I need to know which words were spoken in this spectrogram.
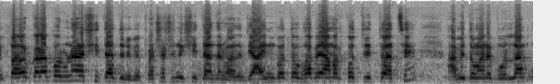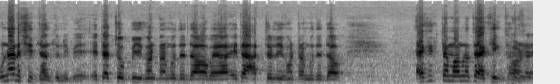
এম্পাওয়ার করার পর ওনারা সিদ্ধান্ত নেবে, প্রশাসনিক সিদ্ধান্তের মাধ্যমে। যে আইনগতভাবে আমার কর্তৃত্ব আছে, আমি তোমার বললাম ওনারা সিদ্ধান্ত নেবে। এটা চব্বিশ ঘণ্টার মধ্যে দাও বা এটা আটচল্লিশ ঘণ্টার মধ্যে দাও এক একটা মামলা তো এক এক ধরনের।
